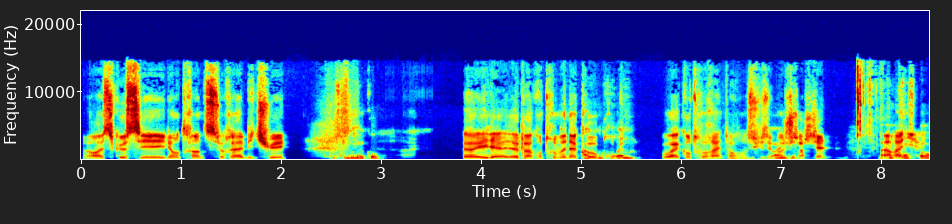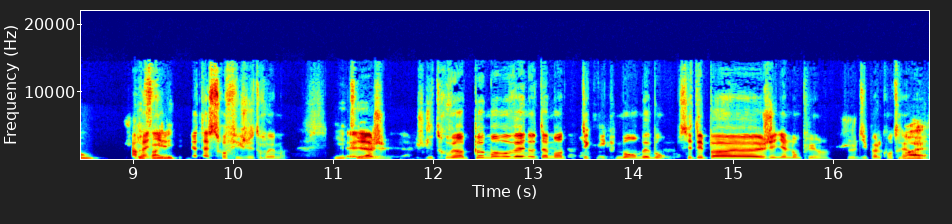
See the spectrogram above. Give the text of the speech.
Alors est-ce que c'est il est en train de se réhabituer? Contre Monaco? Euh, il est, Pas contre Monaco. Ah, contre Rennes. Ouais, contre Rennes, pardon, excusez-moi. je cherchais. À Rennes, il, est catastrophique, je l'ai trouvé, moi. Là, je, l'ai trouvé un peu moins mauvais, notamment techniquement, mais bon, c'était pas euh, génial non plus. Hein. Je ne dis pas le contraire.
